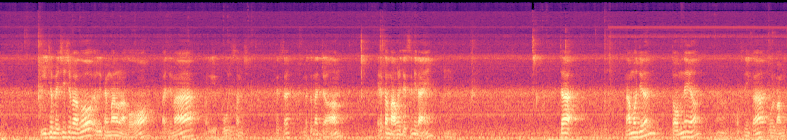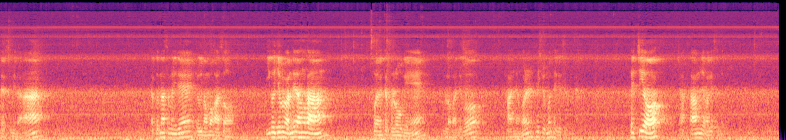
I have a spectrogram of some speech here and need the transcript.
2170하고 여기 100만 원하고 마지막 여기 50, 30 됐어? 그러면 끝났죠 이렇게 마무리 됐습니다 음. 자 나머지는 또 없네요. 음, 없으니까 이걸 마무리 됐습니다. 자 끝났으면 이제 여기 넘어가서 이거 잊으면 안 돼요 항상. 고양이 때 불러오기. 불러가지고 반영을 해주면 되겠습니다. 됐지요? 자 다음 문제 가겠습니다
